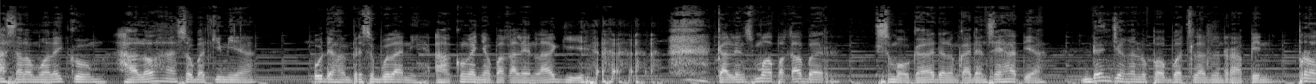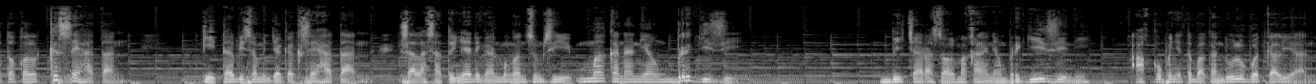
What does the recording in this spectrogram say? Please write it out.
Assalamualaikum, halo ha Sobat Kimia. Udah hampir sebulan nih, aku gak nyapa kalian lagi. Kalian semua apa kabar? Semoga dalam keadaan sehat ya. Dan jangan lupa buat selalu nerapin protokol kesehatan. Kita bisa menjaga kesehatan Salah satunya dengan mengonsumsi makanan yang bergizi. Bicara soal makanan yang bergizi nih Aku punya tebakan dulu buat kalian.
